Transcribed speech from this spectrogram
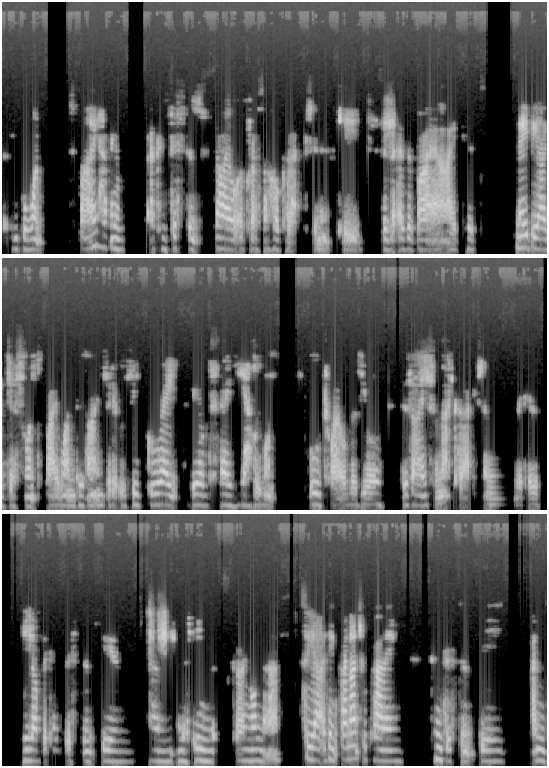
that people want to buy, having a, a consistent style across a whole collection is key. That as a buyer, I could maybe I just want to buy one design, but it would be great to be able to say, yeah, we want all 12 of your designs from that collection because we love the consistency and, um, and the theme that's going on there. So yeah, I think financial planning, consistency, and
